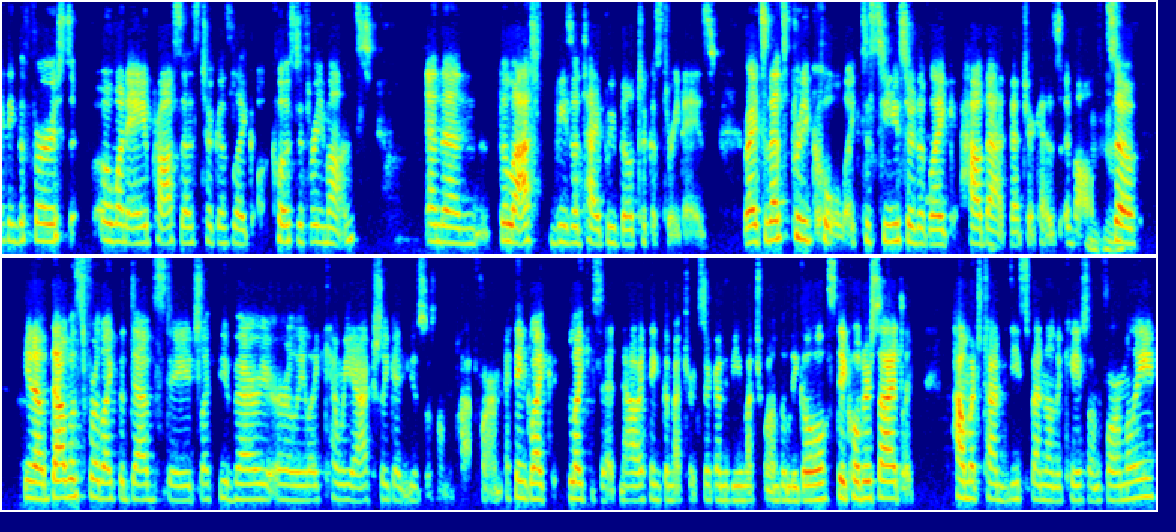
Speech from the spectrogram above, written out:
I think the first O1A process took us like close to three months. And then the last visa type we built took us three days, right? So that's pretty cool, like to see sort of like how that metric has evolved. Mm-hmm. So you know that was for like the dev stage like the very early like can we actually get users on the platform i think like like you said now i think the metrics are going to be much more on the legal stakeholder side like how much time did you spend on a case on formally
